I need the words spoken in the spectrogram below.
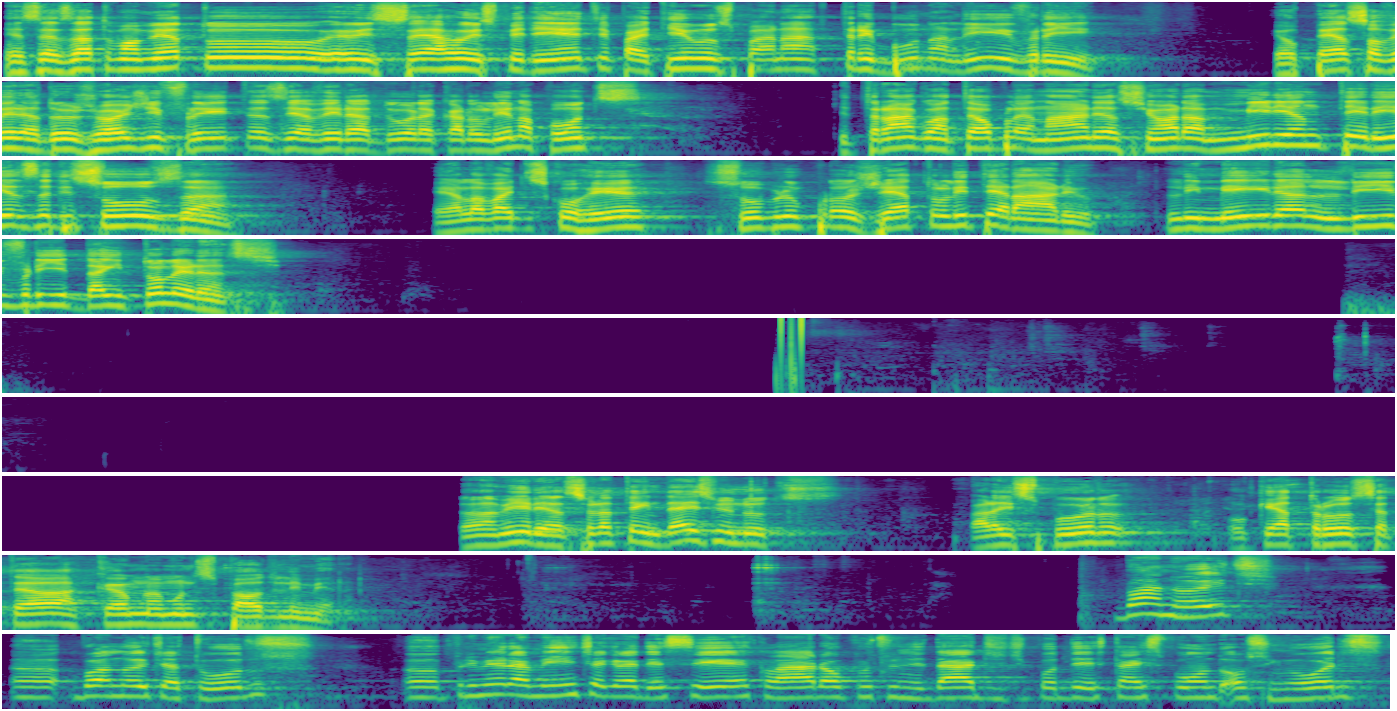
Nesse exato momento, eu encerro o expediente e partimos para a tribuna livre. Eu peço ao vereador Jorge Freitas e à vereadora Carolina Pontes que tragam até o plenário a senhora Miriam Tereza de Souza. Ela vai discorrer sobre um projeto literário, Limeira Livre da Intolerância. Dona Miriam, a senhora tem 10 minutos para expor o que a trouxe até a Câmara Municipal de Limeira. Boa noite. Uh, boa noite a todos. Uh, primeiramente, agradecer, é claro, a oportunidade de poder estar expondo aos senhores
